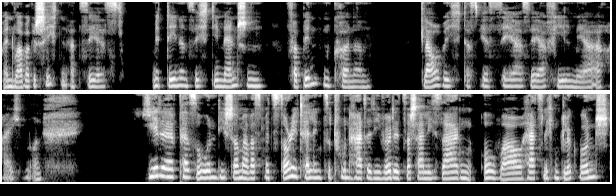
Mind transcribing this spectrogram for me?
Wenn du aber Geschichten erzählst, mit denen sich die Menschen verbinden können, glaube ich, dass wir sehr, sehr viel mehr erreichen. Und jede Person, die schon mal was mit Storytelling zu tun hatte, die würde jetzt wahrscheinlich sagen, oh wow, herzlichen Glückwunsch,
